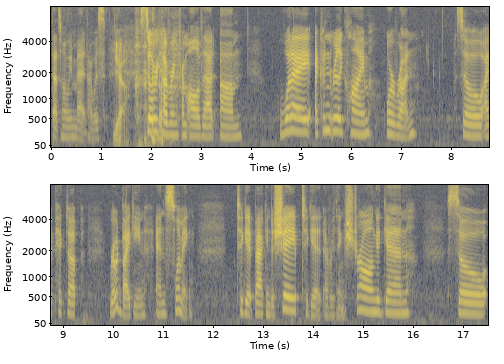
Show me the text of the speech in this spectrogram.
that's when we met, I was Yeah. still recovering from all of that. Um, what I I couldn't really climb or run, so I picked up road biking and swimming to get back into shape, to get everything strong again. So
